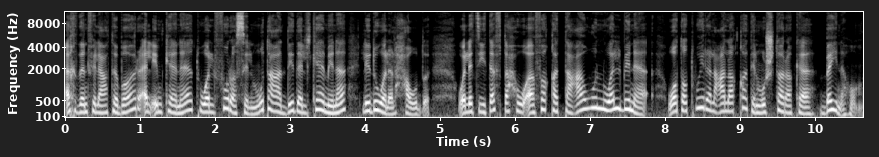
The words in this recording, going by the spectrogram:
اخذا في الاعتبار الإمكانات والفرص المتعددة الكامنة لدول الحوض والتي تفتح آفاق التعاون والبناء وتطوير العلاقات المشتركة بينهم.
